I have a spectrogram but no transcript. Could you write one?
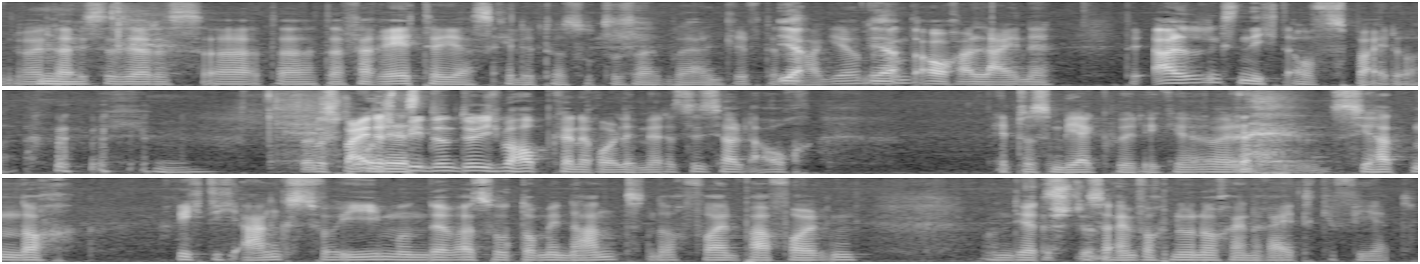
Weil mhm. da ist es ja das, äh, da, da verrät er ja Skeletor sozusagen bei Angriff der ja, Magier und, ja. und auch alleine. Allerdings nicht auf Spider. Mhm. Aber Spider spielt natürlich überhaupt keine Rolle mehr. Das ist halt auch etwas merkwürdig, ja, weil sie hatten noch richtig Angst vor ihm und er war so dominant noch vor ein paar Folgen. Und jetzt ist er einfach nur noch ein Reitgefährt.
